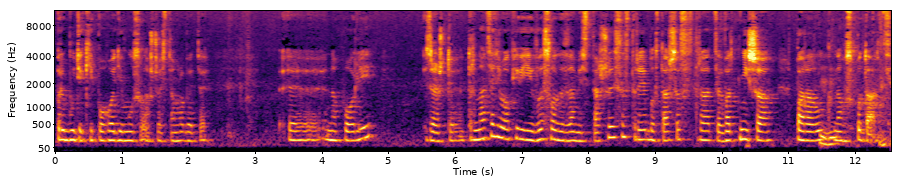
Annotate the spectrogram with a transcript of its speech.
при будь-якій погоді мусила щось там робити е, на полі. І зрештою, 13 років її вислали замість старшої сестри, бо старша сестра це вартніша пара рук на господарці.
